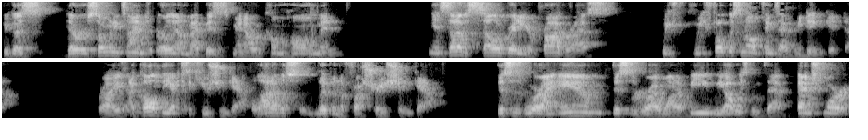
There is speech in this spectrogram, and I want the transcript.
Because there were so many times early on in my business, man, I would come home and instead of celebrating your progress, we we focus on all the things that we didn't get done. Right? I call it the execution gap. A lot of us live in the frustration gap. This is where I am. This is where I want to be. We always move that benchmark.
